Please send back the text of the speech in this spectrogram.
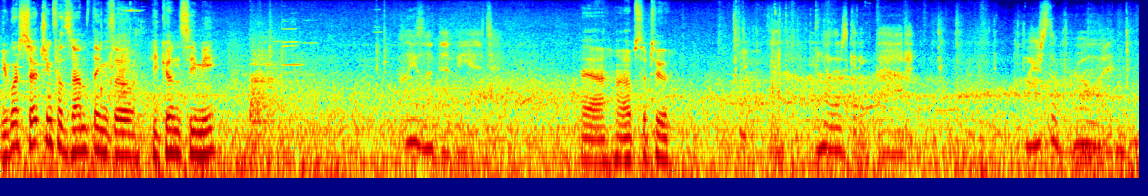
you were searching for something, so he couldn't see me. Please let that be it. Yeah, I hope so too. The weather's getting bad. Where's the road?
